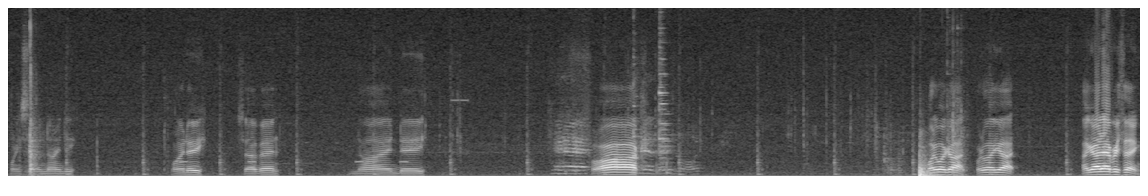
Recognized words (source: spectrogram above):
2790. 27. 90. Fuck. What do I got? What do I got? I got everything.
